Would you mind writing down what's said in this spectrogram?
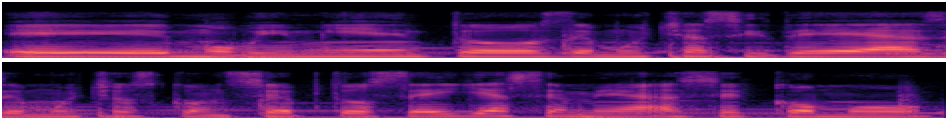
eh, movimientos, de muchas ideas, de muchos conceptos. Ella se me hace como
